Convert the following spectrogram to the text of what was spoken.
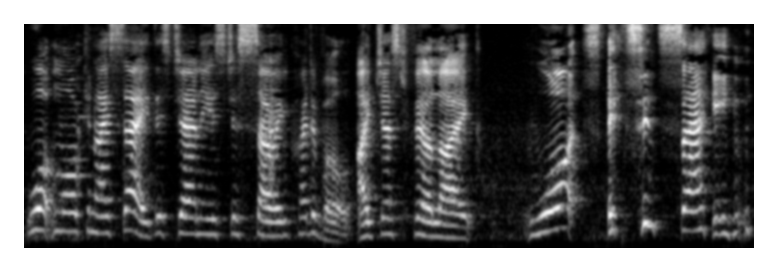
what more can I say? This journey is just so incredible. I just feel like, what? It's insane.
